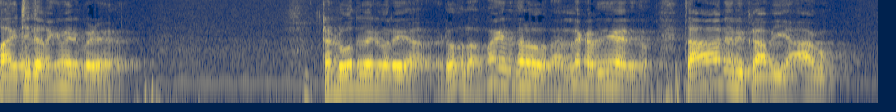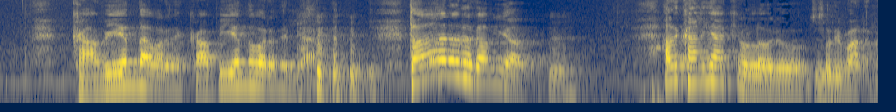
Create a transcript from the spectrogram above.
വായിച്ചിട്ട് ഇറങ്ങി വരുമ്പോൾ രണ്ടു മൂന്ന് പേര് പറയുക എടോ നന്നായിരുന്നല്ലോ. നല്ല കവിതയായിരുന്നു. താനൊരു കവിയാകും. കവിയെന്നാ പറഞ്ഞ കവി എന്ന് പറഞ്ഞില്ല താനൊരു കവിയാകും ഉം. അത് കളിയാക്കിയുള്ള ഒരു സ്തുതി പാടല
